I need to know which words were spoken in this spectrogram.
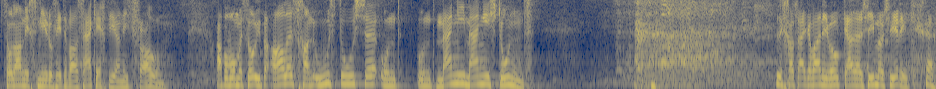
So lasse ich es mir auf jeden Fall sagen, ich bin ja nicht Frau. Aber wo man so über alles kann austauschen und, und Menge, Menge Stunden. Ich kann sagen, wann ich will, gell? das ist immer schwierig.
